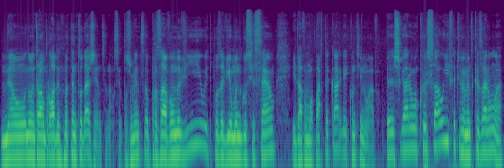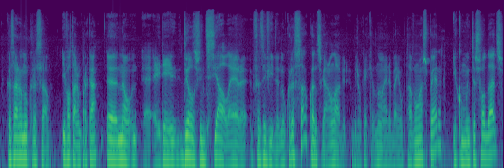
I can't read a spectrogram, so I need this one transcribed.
não, não entravam por lá dentro matando toda a gente, não, simplesmente apresavam o navio e depois havia uma negociação e davam uma parte da carga e continuavam. Uh, chegaram ao Coração e efetivamente casaram lá, casaram no Coração e voltaram para cá. Uh, não, a ideia deles inicial era fazer vida no coração. Quando chegaram lá, viram que aquilo não era bem o que estavam à espera e com muitas saudades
